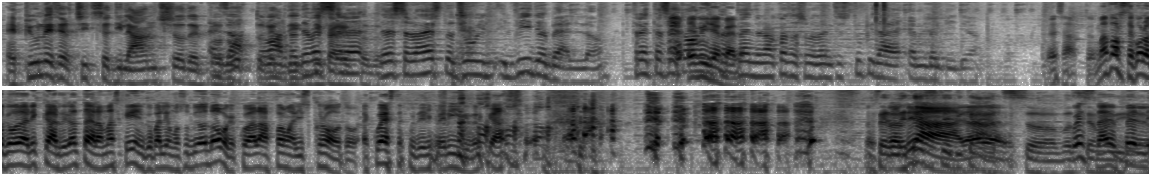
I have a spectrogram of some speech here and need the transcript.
è più un esercizio di lancio del prodotto Esatto, che guarda, di, devo, di fare il essere, prodotto. devo essere onesto, giù il, il video è bello. 30 Il secondi per bello. vendere una cosa assolutamente stupida è, è un bel video. Esatto, ma forse quello che voleva Riccardo in realtà è la mascherina di cui parliamo subito dopo, che è quella là a forma di scroto. È questa a cui ti riferivi per caso? Per le teste di Straordinario, cazzo, Questa è bella,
